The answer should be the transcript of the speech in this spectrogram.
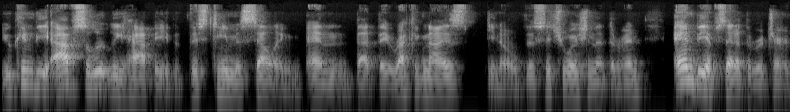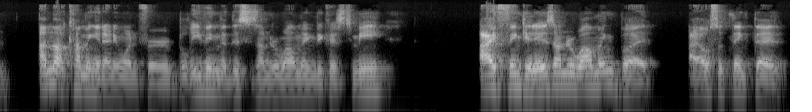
You can be absolutely happy that this team is selling and that they recognize, you know, the situation that they're in and be upset at the return. I'm not coming at anyone for believing that this is underwhelming because to me, I think it is underwhelming, but I also think that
